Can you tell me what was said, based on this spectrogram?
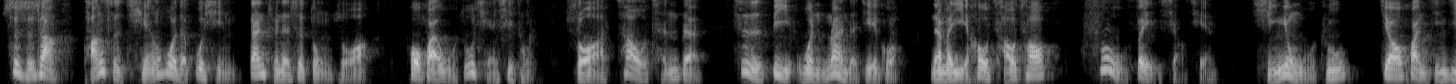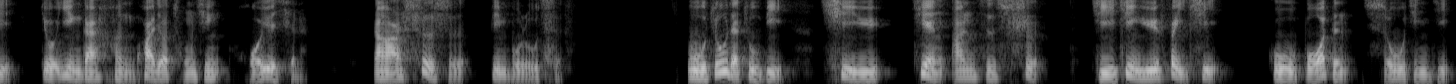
事实上，唐使钱货的不行，单纯的是董卓破坏五铢钱系统所造成的制币紊乱的结果。那么以后曹操付费小钱，行用五铢交换经济，就应该很快就重新。活跃起来，然而事实并不如此。五铢的铸币弃于建安之势，几近于废弃古帛等实物经济，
